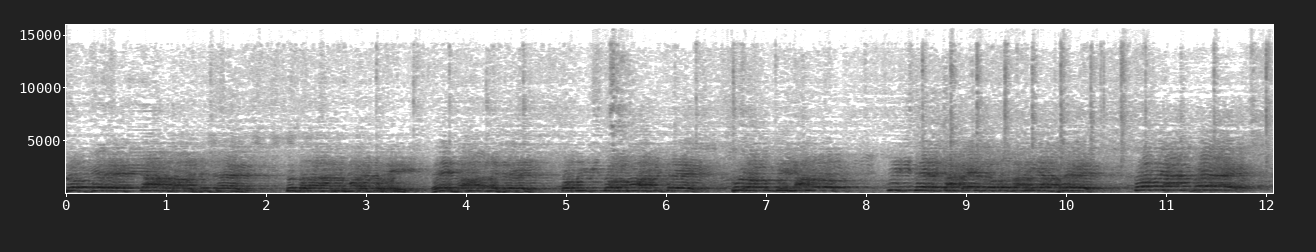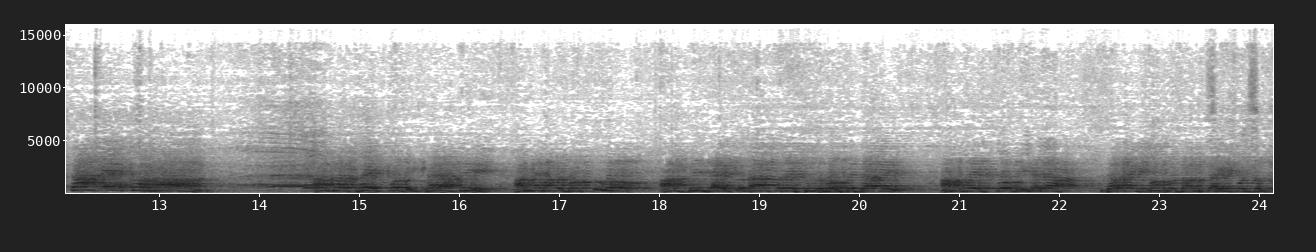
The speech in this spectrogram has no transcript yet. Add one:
লোকের চারবার এসেছেন। সুতরাং আমি মনে করি, এই বাংলাদেশের পবিত্র মাটিতে পুরোপুরি মানুষ কৃষ্ণের তাদের মতো দাঁড়িয়ে আছে কবে আসবে তারেক আমরা সেই প্রতীক্ষায় আছি। আমি আমার বক্তব্য আর দীর্ঘায়িত না করে শুধু বলতে চাই, আমাদের প্রবীণেরা যারা এই সংগঠনটা এই পর্যন্ত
